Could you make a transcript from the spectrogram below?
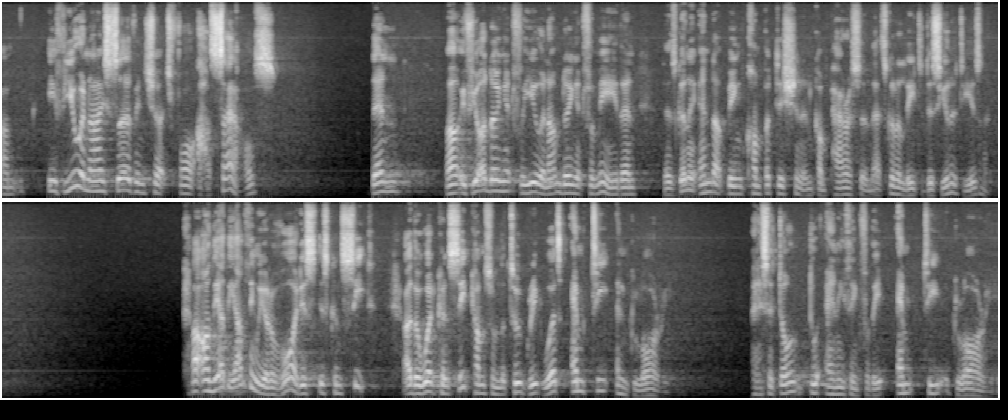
Um, if you and I serve in church for ourselves, then, well, if you're doing it for you and I'm doing it for me, then there's going to end up being competition and comparison. That's going to lead to disunity, isn't it? Uh, on the other, the other thing we to avoid is, is conceit. Uh, the word conceit comes from the two Greek words empty and glory. And he said, Don't do anything for the empty glory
